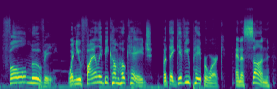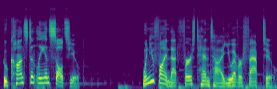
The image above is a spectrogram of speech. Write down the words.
Full movie. When you finally become Hokage, but they give you paperwork and a son who constantly insults you. When you find that first hentai you ever fap to.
